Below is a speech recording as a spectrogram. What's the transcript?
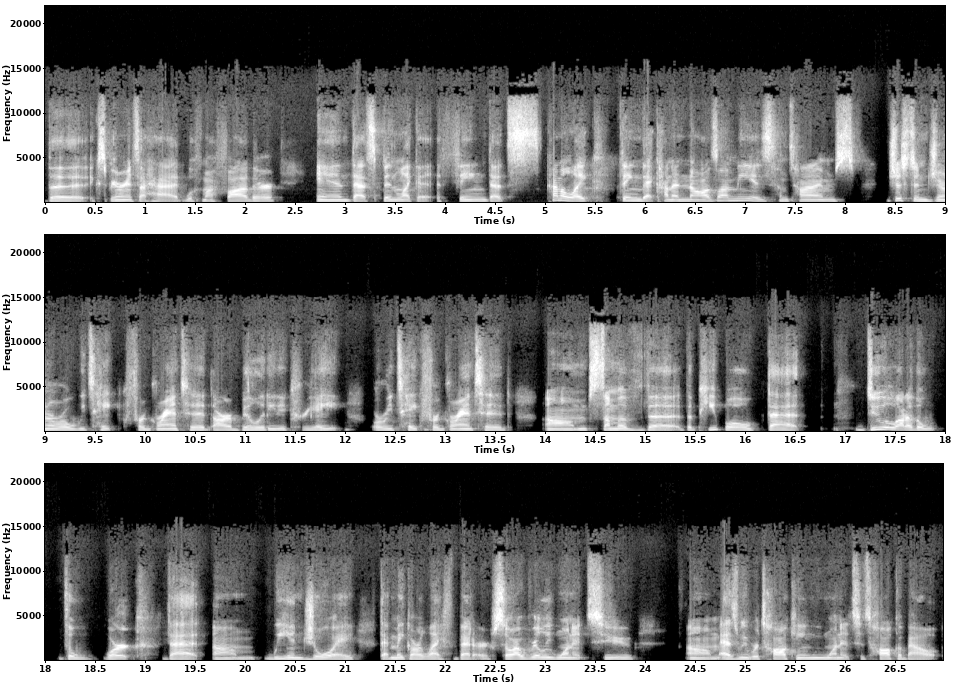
the experience I had with my father and that's been like a, a thing that's kind of like thing that kind of gnaws on me is sometimes just in general, we take for granted our ability to create, or we take for granted um, some of the the people that do a lot of the the work that um, we enjoy that make our life better. So I really wanted to, um, as we were talking, we wanted to talk about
